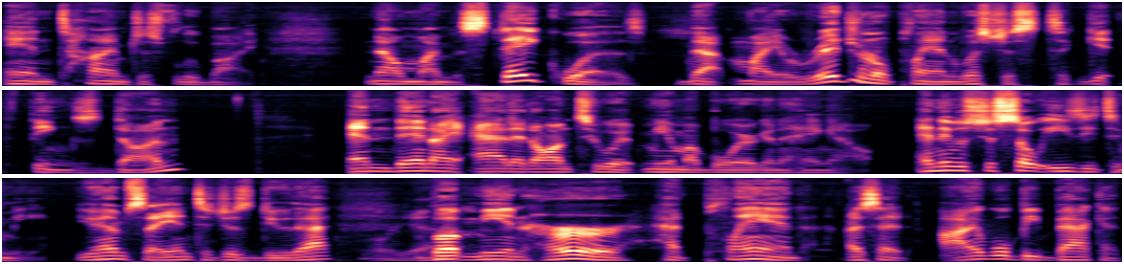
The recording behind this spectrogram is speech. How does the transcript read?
and time just flew by. Now my mistake was that my original plan was just to get things done, and then I added on to it. Me and my boy are gonna hang out. And it was just so easy to me. You know what I'm saying? To just do that. yeah. But me and her had planned. I said, I will be back at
